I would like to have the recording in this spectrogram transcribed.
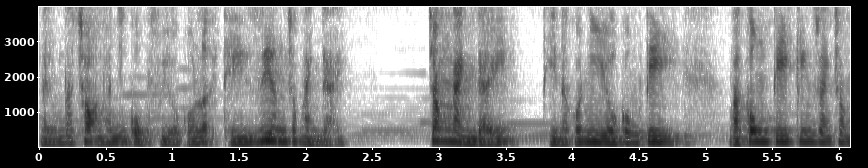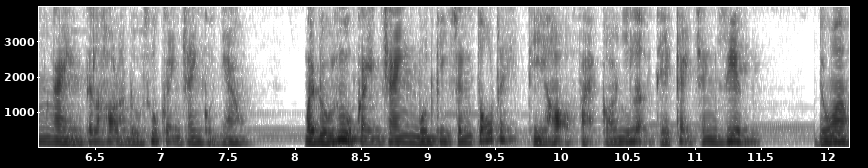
là chúng ta chọn ra những cổ phiếu có lợi thế riêng trong ngành đấy. Trong ngành đấy thì nó có nhiều công ty và công ty kinh doanh trong ngành tức là họ là đối thủ cạnh tranh của nhau. Mà đối thủ cạnh tranh muốn kinh doanh tốt ấy, thì họ phải có những lợi thế cạnh tranh riêng đúng không?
